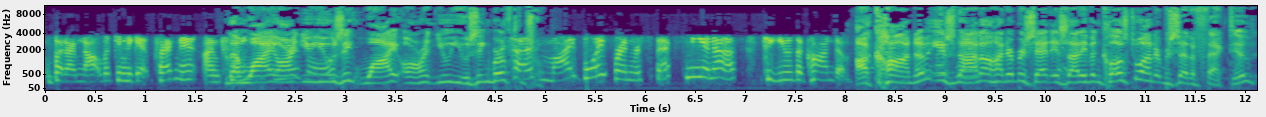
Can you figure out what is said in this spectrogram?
But I'm not looking to get pregnant. I'm Then why aren't you old. using why aren't you using birth Because control? my boyfriend respects me enough to use a condom. A condom is not mm-hmm. 100%. It's not even close to 100% effective.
